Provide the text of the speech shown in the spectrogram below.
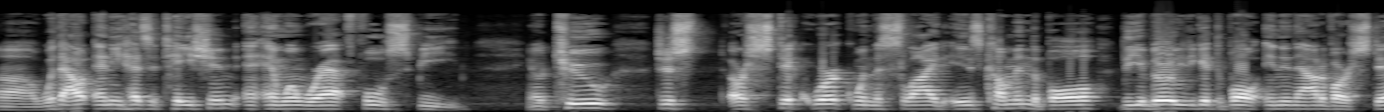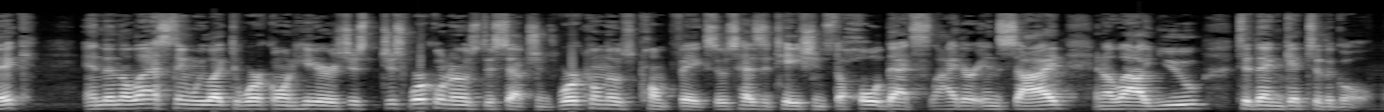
uh, without any hesitation and, and, when we're at full speed. You know, two, just our stick work when the slide is coming, the ball, the ability to get the ball in and out of our stick. And then the last thing we like to work on here is just just work on those deceptions, work on those pump fakes, those hesitations to hold that slider inside and allow you to then get to the goal.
